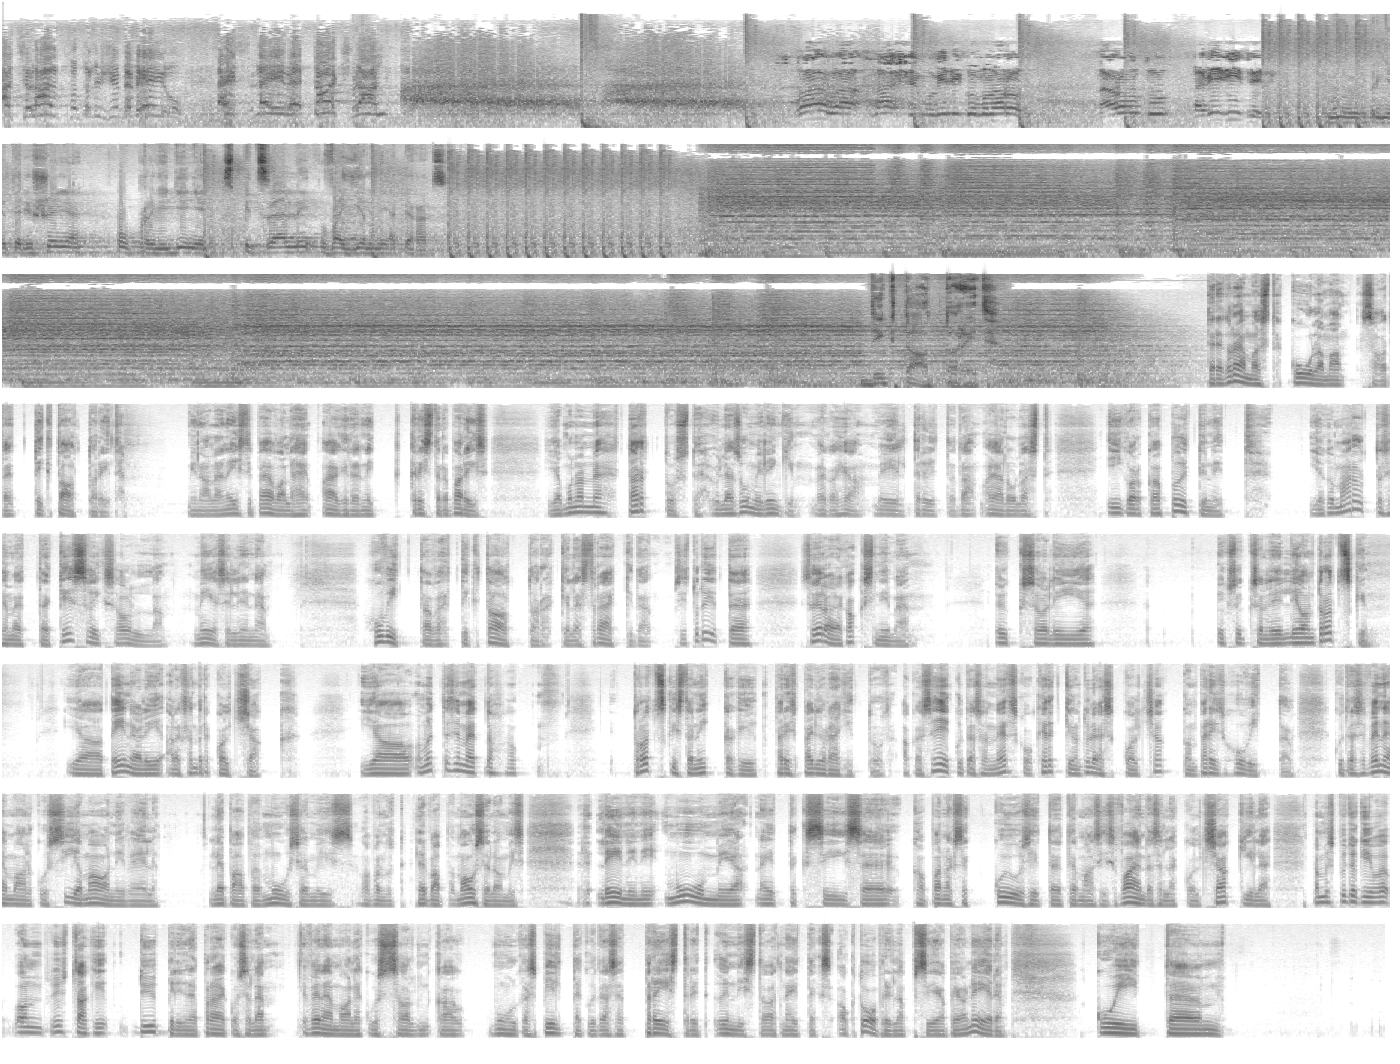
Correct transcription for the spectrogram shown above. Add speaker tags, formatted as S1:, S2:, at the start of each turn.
S1: nationalsozialistische Bewegung. Es lebe Deutschland!
S2: Слава нашему великому народу, народу победителю!
S3: Мною принято решение о проведении специальной военной операции.
S4: Diktaatorid.
S5: tere tulemast kuulama saadet Diktaatorid. mina olen Eesti Päevalehe ajakirjanik Krister Paris ja mul on Tartust üle Zoomi lingi väga hea meel tervitada ajaloolast Igor Kapõtinit. ja kui me arutasime, et kes võiks olla meie selline huvitav diktaator, kellest rääkida, siis tulid sõelale kaks nime. üks oli, üks, üks oli Leon Trotski ja teine oli Aleksandr Koltšak. Ja mõtlesime, et noh, Trotskist on ikkagi päris palju räägitud, aga see, kuidas on järsku kerkinud üles Koltšak, on päris huvitav. kuidas Venemaal, kus siiamaani veel lebab muuseumis, vabandust, lebab mausoleumis Lenini muumia, näiteks siis eh, ka pannakse kujusid tema siis vaenlasele Koltšakile, no mis muidugi on üsnagi tüüpiline praegusele Venemaale, kus on ka muuhulgas pilte, kuidas preestrid õnnistavad näiteks oktoobrilapsi ja pioneere, kuid äh,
